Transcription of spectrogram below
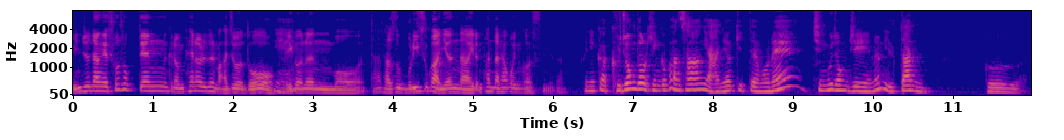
민주당에 소속된 그런 패널들마저도 예. 이거는 뭐 다, 다소 무리수가 아니었나 이런 판단하고 있는 것 같습니다. 그러니까 그 정도로 긴급한 상황이 아니었기 때문에 직무정지는 일단 그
